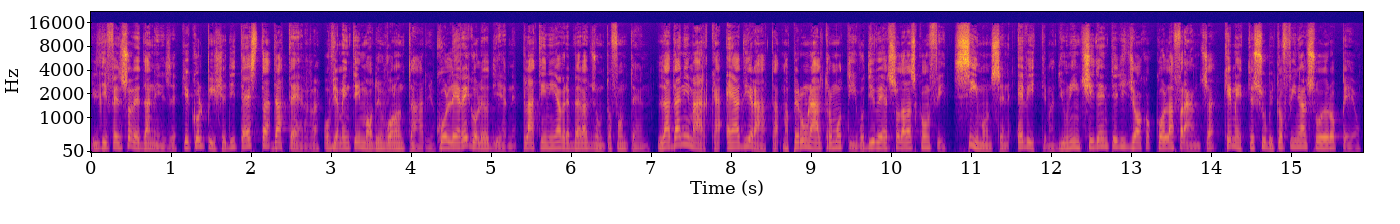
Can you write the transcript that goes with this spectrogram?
il difensore danese, che colpisce di testa da terra, ovviamente in modo involontario. Con le regole odierne, Platini avrebbe raggiunto Fontaine. La Danimarca è adirata, ma per un altro motivo diverso dalla sconfitta. Simonsen è vittima di un incidente di gioco con la Francia che mette subito fine al suo europeo.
